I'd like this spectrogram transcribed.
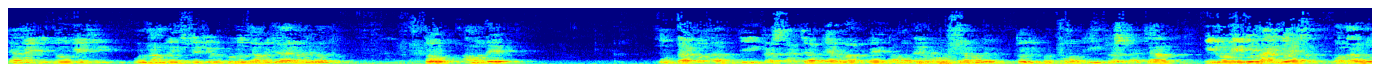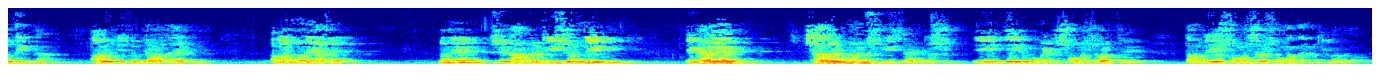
এনআইটিতেও গেছি। অন্যান্য ইনস্টিটিউট গুলোতে আমি যাই মাঝে মাঝে। তো আমাদের মুদ্রার কথা, যে ইনফ্রাস্ট্রাকচার ডেভেলপমেন্ট আমাদের অবশ্যই আমাদের তৈরি করতে হবে। ইনফ্রাস্ট্রাকচার ইনোভেটিভ আইডিয়া গতানুগতিক না। আরও কিছু দেওয়া যায় কিনা। আমার মনে আছে মানে সেটা আমরা টিউশন দিইনি। এখানে সাধারণ মানুষ কি চায়? এইরকম একটা সমস্যা হচ্ছে, তাহলে এই সমস্যার সমাধান কীভাবে হবে?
